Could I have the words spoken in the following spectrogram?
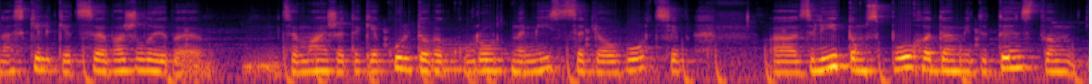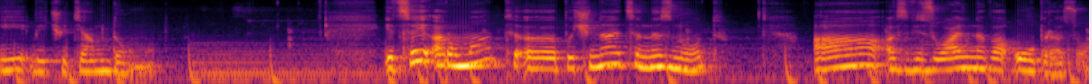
наскільки це важливе. Це майже таке культове курортне місце для угорців з літом, спогадами, дитинством і відчуттям дому. І цей аромат починається не з нот, а з візуального образу.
